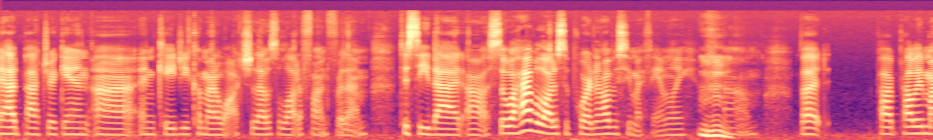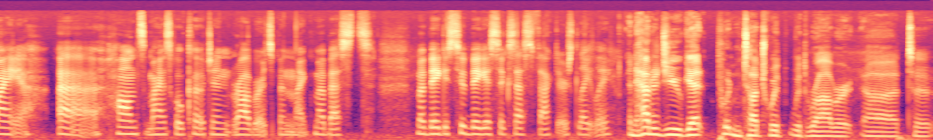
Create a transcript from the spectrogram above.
I had Patrick and uh, and KG come out and watch, so that was a lot of fun for them to see that. Uh, so I have a lot of support, and obviously my family. Mm-hmm. Um, but probably my uh, Hans, my high school coach, and Robert's been like my best my biggest two biggest success factors lately. And how did you get put in touch with with Robert uh, to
